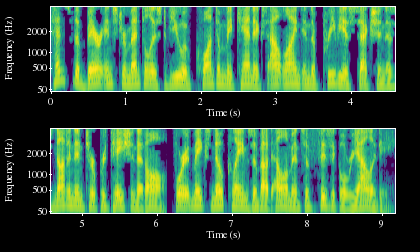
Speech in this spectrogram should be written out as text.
Hence the bare instrumentalist view of quantum mechanics outlined in the previous section is not an interpretation at all, for it makes no claims about elements of physical reality.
